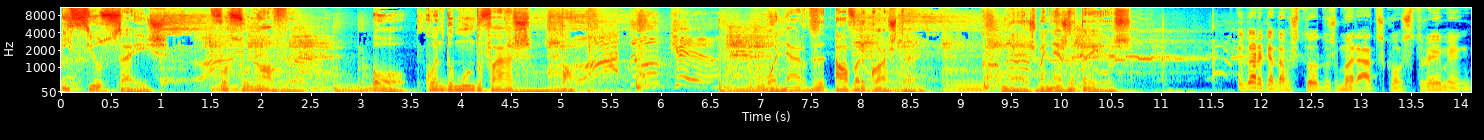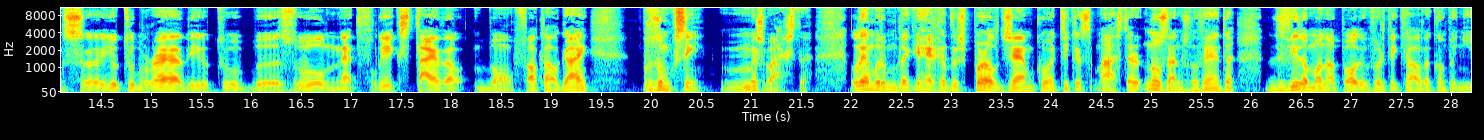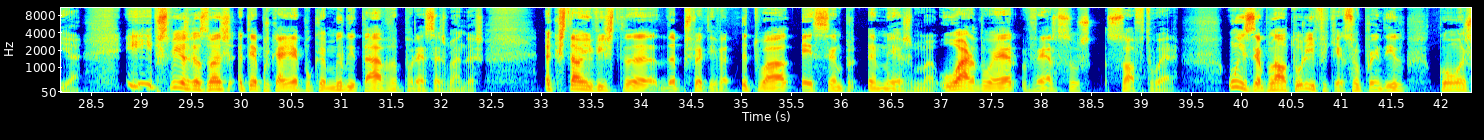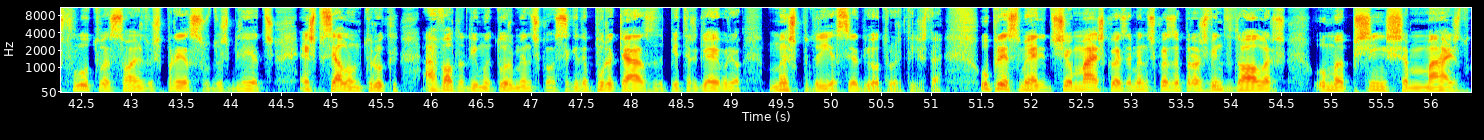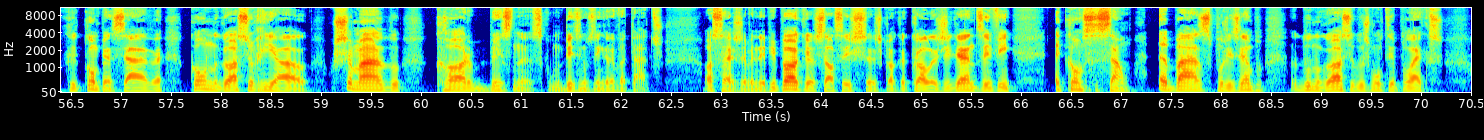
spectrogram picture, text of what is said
E se o 6 fosse o 9? Ou quando o mundo faz pop? O olhar de Álvaro Costa. Nas manhãs da 3. Agora que andamos todos marados com streamings, eh, YouTube Red, YouTube Azul, Netflix, Tidal, bom, falta alguém? Presumo que sim, mas basta. Lembro-me da guerra dos Pearl Jam com a Ticketmaster nos anos 90, devido ao monopólio vertical da companhia. E percebi as razões, até porque à época militava por essas bandas. A questão em vista da perspectiva atual é sempre a mesma: o hardware versus software. Um exemplo na altura, e fiquei surpreendido com as flutuações dos preços dos bilhetes, em especial um truque à volta de uma tour menos conseguida por acaso de Peter Gabriel, mas poderia ser de outro artista. O preço médio desceu mais coisa, menos coisa para os 20 dólares, uma pechincha mais do que compensada com um negócio real, o chamado core business, como dizem os engravatados. Ou seja, vender pipocas, salsichas, Coca-Cola gigantes, enfim, a concessão, a base, por exemplo, do negócio dos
